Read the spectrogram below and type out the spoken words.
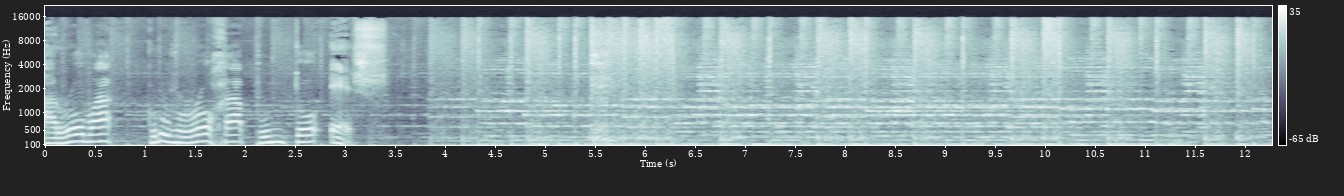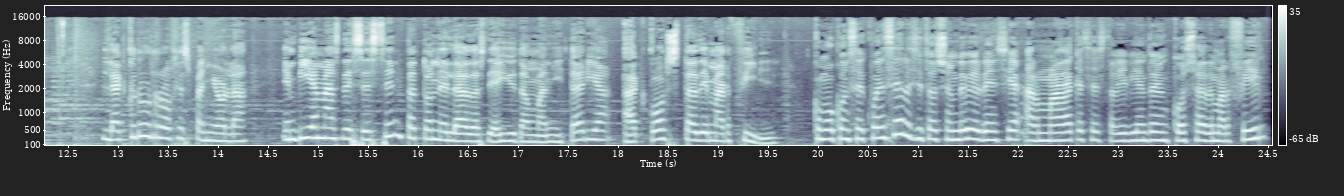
arroba cruzroja.es La Cruz Roja Española envía más de 60 toneladas de ayuda humanitaria a Costa de Marfil. Como consecuencia de la situación de violencia armada que se está viviendo en Costa de Marfil,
